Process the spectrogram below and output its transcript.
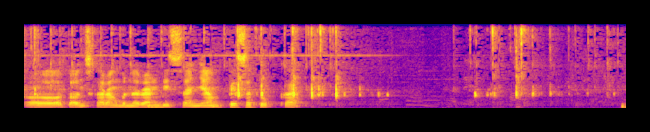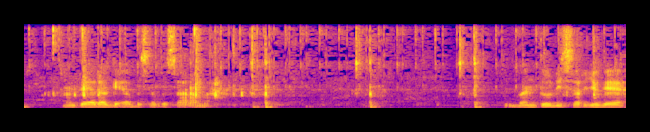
Kalau tahun sekarang beneran bisa nyampe satu k nanti ada GA besar-besaran lah. Bantu desain juga ya.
